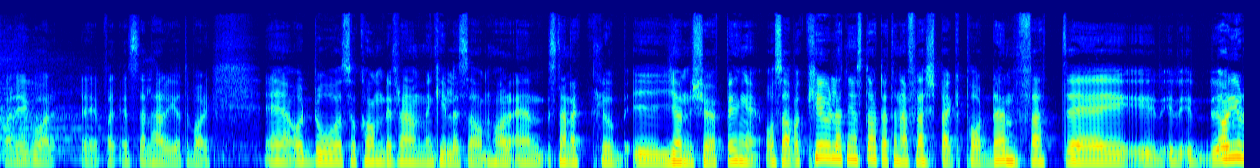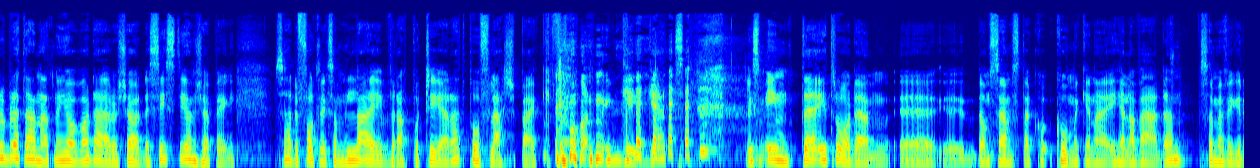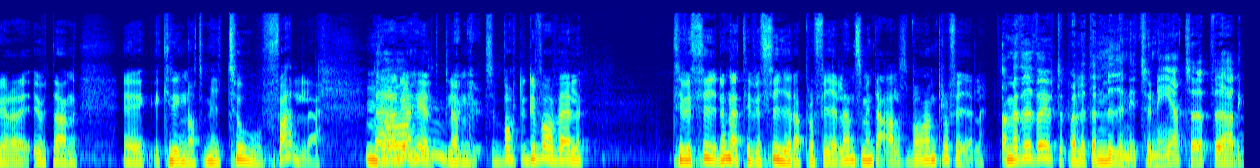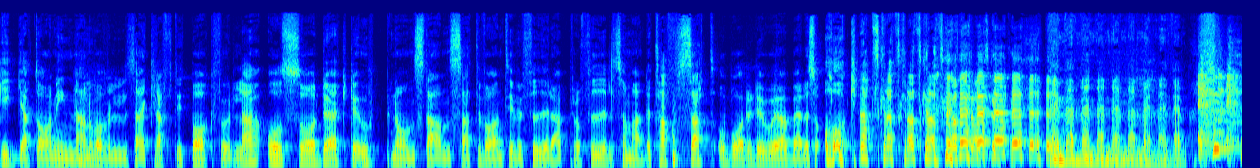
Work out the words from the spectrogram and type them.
shoppade igår eh, på ett ställe här i Göteborg. Eh, och då så kom det fram en kille som har en standardklubb i Jönköping och sa vad kul att ni har startat den här Flashback-podden för att eh, jag gjorde berätta han att när jag var där och körde sist i Jönköping så hade folk liksom live-rapporterat på Flashback från gigget. liksom inte i tråden eh, de sämsta komikerna i hela världen som jag figurerade i utan eh, kring något metoo-fall. Där Ja. hade jag helt glömt bort. Det var väl TV4, den här TV4-profilen som inte alls var en profil. Ja, men vi var ute på en liten miniturné typ. Vi hade giggat dagen innan och var väl så kraftigt bakfulla. Och så dök det upp någonstans att det var en TV4-profil som hade tafsat. Och både du och jag började så, åh, skratt, skratt, skratt, skratt, skratt, skratt. Vem, vem, vem, vem, vem, vem, vem, vem, vem.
